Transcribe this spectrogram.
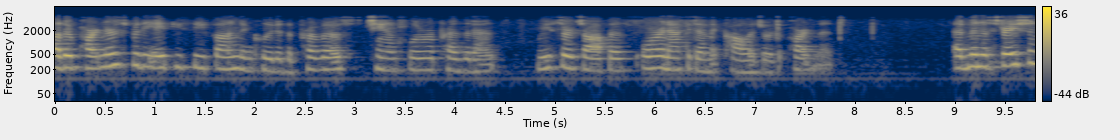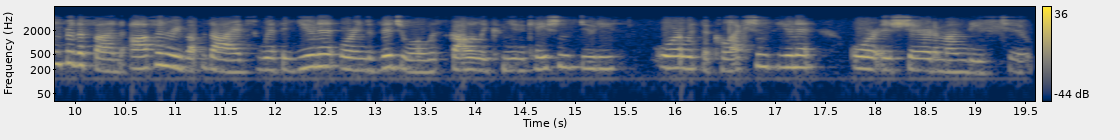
Other partners for the APC fund included the provost, chancellor, or president, research office, or an academic college or department. Administration for the fund often resides with a unit or individual with scholarly communications duties or with the collections unit or is shared among these two.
